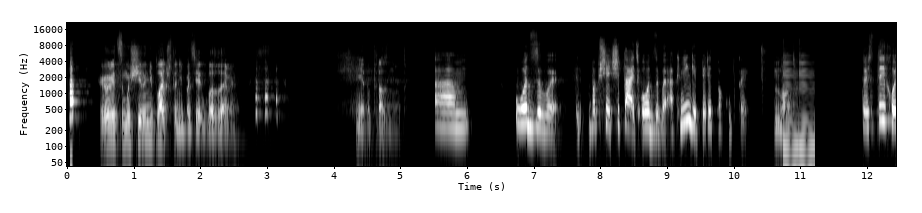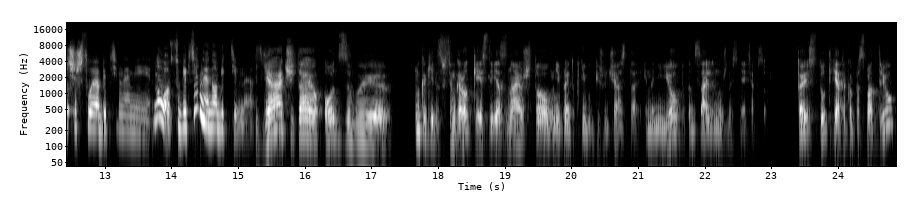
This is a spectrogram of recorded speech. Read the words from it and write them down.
Как говорится, мужчины не плачут, они потеют глазами. Нет, это разнот. Um, отзывы. Вообще читать отзывы о книге перед покупкой. Not. То есть ты хочешь свое объективное мнение. Ну, субъективное, но объективное. Я читаю отзывы ну, какие-то совсем короткие, если я знаю, что мне про эту книгу пишут часто, и на нее потенциально нужно снять обзор. То есть тут я такой посмотрю.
